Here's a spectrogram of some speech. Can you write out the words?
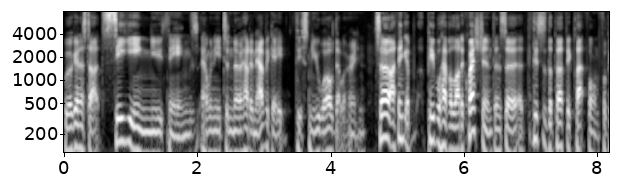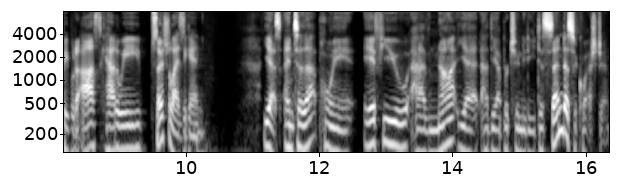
we're going to start seeing new things and we need to know how to navigate this new world that we're in. So I think uh, people have a lot of questions. And so uh, this is the perfect platform for people to ask how do we socialize again? Yes. And to that point, if you have not yet had the opportunity to send us a question,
